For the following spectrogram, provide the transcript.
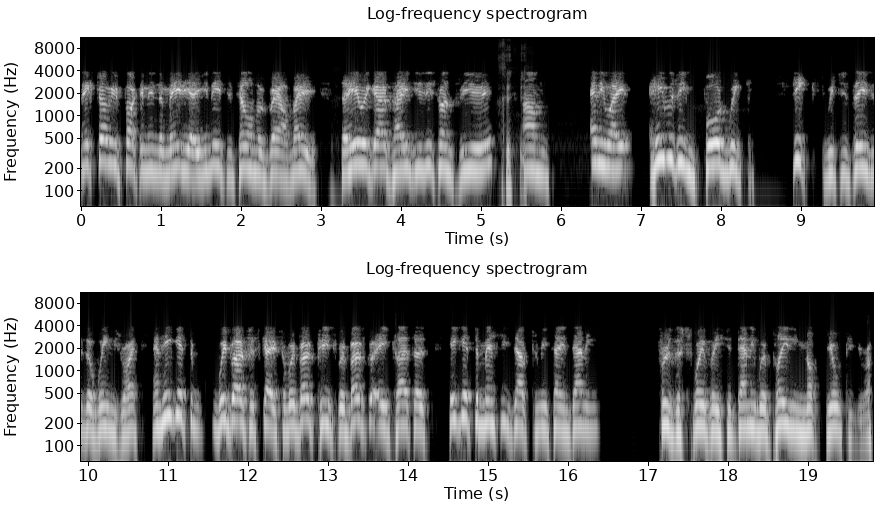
next time you're fucking in the media, you need to tell them about me. So here we go, Paige. This one's for you. Um, anyway, he was in Fordwick six, which is these are the wings, right? And he gets a, we both escaped, so we're both pinched. We both got E classes. He gets a message up to me saying, Danny, through the sweeper, he said, Danny, we're pleading not guilty, right?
